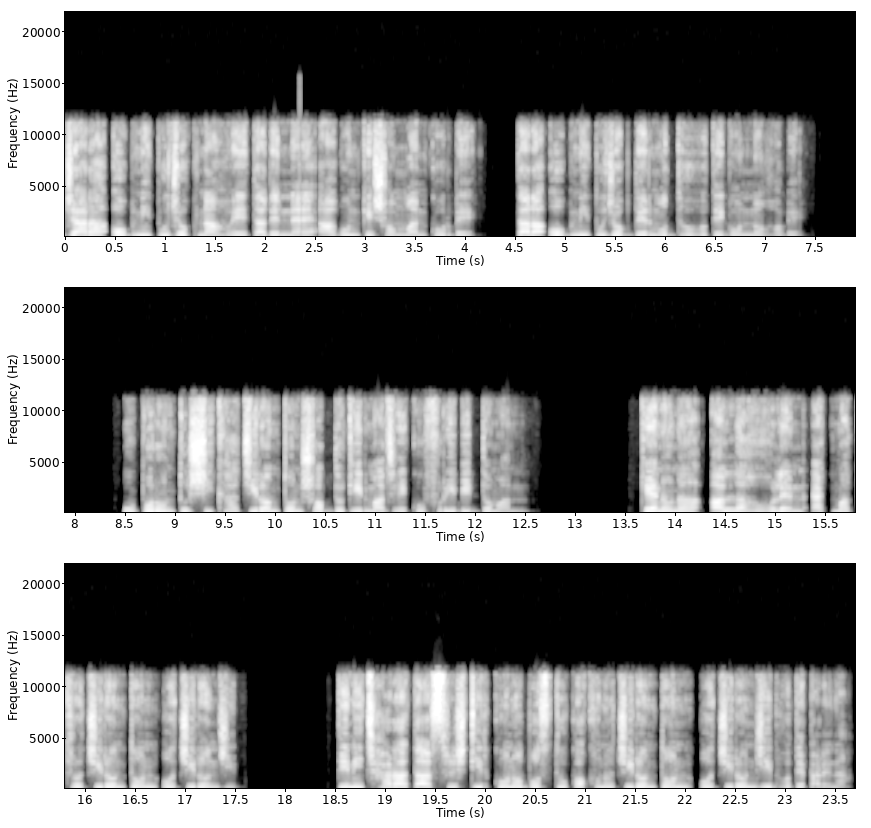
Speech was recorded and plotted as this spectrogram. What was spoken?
যারা অগ্নিপূজক না হয়ে তাদের ন্যায় আগুনকে সম্মান করবে, তারা অগ্নিপূজকদের মধ্য হতে গণ্য হবে। উপরন্তু শিখা চিরন্তন শব্দটির মাঝে কুফরি বিদ্যমান। কেননা আল্লাহ হলেন একমাত্র চিরন্তন ও চিরঞ্জীব। তিনি ছাড়া তার সৃষ্টির কোনো বস্তু কখনো চিরন্তন ও চিরঞ্জীব হতে পারে না।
